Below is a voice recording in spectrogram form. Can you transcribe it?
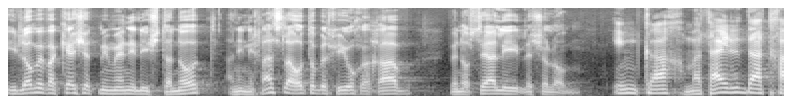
היא לא מבקשת ממני להשתנות, אני נכנס לאוטו בחיוך רחב ונוסע לי לשלום. אם כך, מתי לדעתך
